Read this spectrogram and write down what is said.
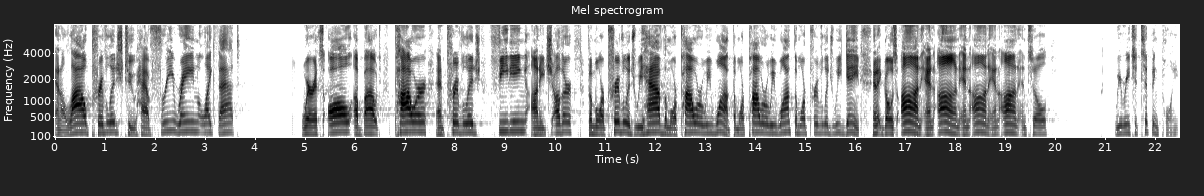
and allow privilege to have free reign like that, where it's all about power and privilege feeding on each other. The more privilege we have, the more power we want. The more power we want, the more privilege we gain. And it goes on and on and on and on until we reach a tipping point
